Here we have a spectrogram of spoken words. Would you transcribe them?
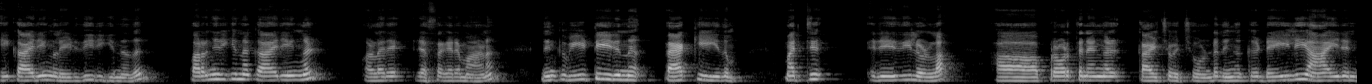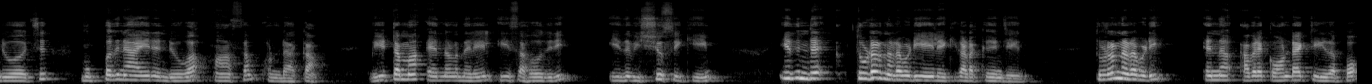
ഈ കാര്യങ്ങൾ എഴുതിയിരിക്കുന്നത്. പറഞ്ഞിരിക്കുന്ന കാര്യങ്ങൾ വളരെ രസകരമാണ്. നിങ്ങൾക്ക് വീട്ടിൽ ഇരുന്ന് പാക്ക് ചെയ്തും മറ്റ് രീതിയിലുള്ള പ്രവർത്തനങ്ങൾ കാഴ്ചവെച്ചുകൊണ്ട് നിങ്ങൾക്ക് ഡെയിലി ആയിരം രൂപ വെച്ച് മുപ്പതിനായിരം രൂപ മാസം ഉണ്ടാക്കാം. വീട്ടമ്മ എന്നുള്ള നിലയിൽ ഈ സഹോദരി ഇത് വിശ്വസിക്കുകയും ഇതിന്റെ തുടർ നടപടിയിലേക്ക് കടക്കുകയും ചെയ്തു. തുടർ നടപടി എന്ന് അവരെ കോണ്ടാക്ട് ചെയ്തപ്പോൾ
